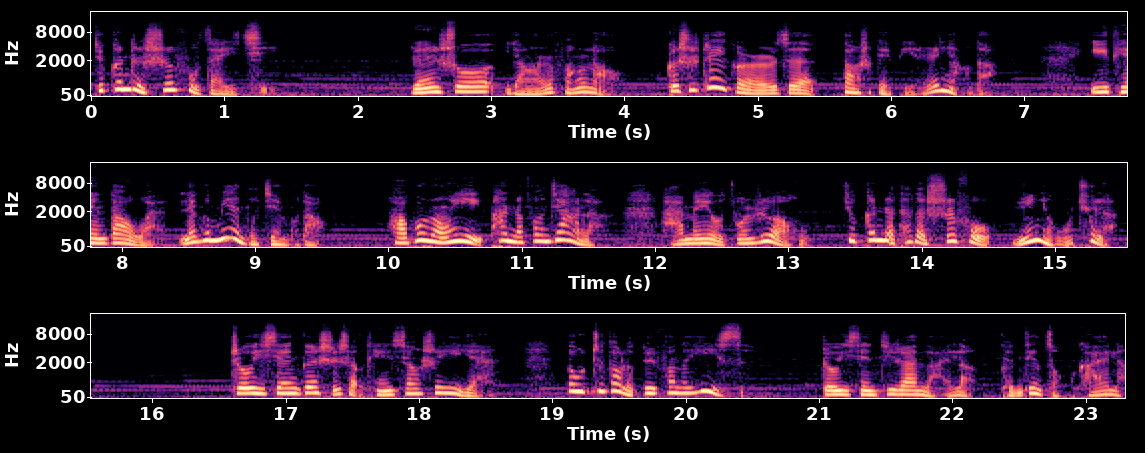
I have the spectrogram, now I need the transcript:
就跟着师傅在一起。人说养儿防老，可是这个儿子倒是给别人养的，一天到晚连个面都见不到。好不容易盼着放假了，还没有做热乎，就跟着他的师傅云游去了。周一仙跟石小天相视一眼，都知道了对方的意思。周一仙既然来了，肯定走不开了。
